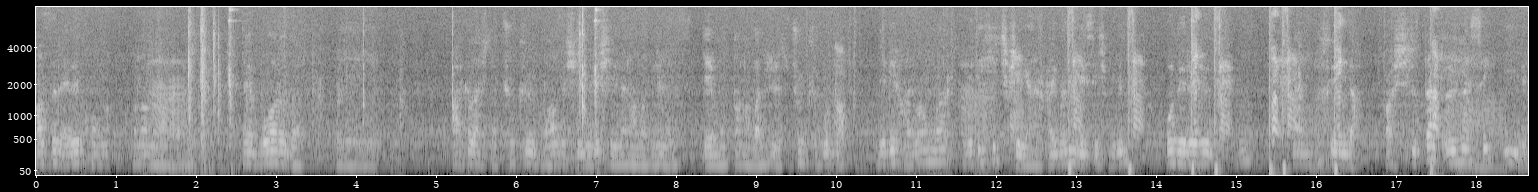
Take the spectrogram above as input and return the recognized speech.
Hazır eve konu, arkadaşlar. Ve bu arada arkadaşlar çünkü bazı şeyleri şeyden alabiliriz. Game moddan alabiliriz. Çünkü burada ne bir hayvan var ne de hiçbir şey yani hayvanı bile seçmedim. O derece. Yani bu seride açlıktan ölmezsek iyidir.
